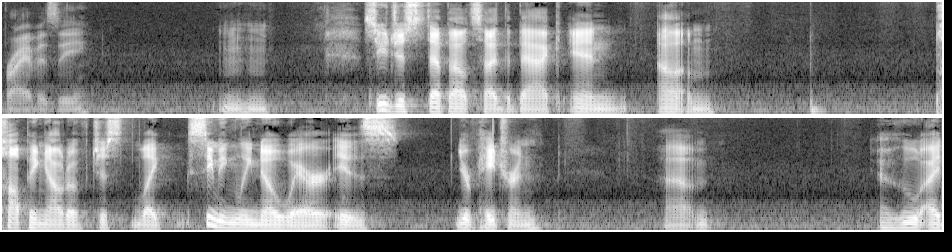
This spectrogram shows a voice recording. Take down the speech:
privacy. Mm-hmm. So you just step outside the back and um, popping out of just like seemingly nowhere is your patron, um, who I,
